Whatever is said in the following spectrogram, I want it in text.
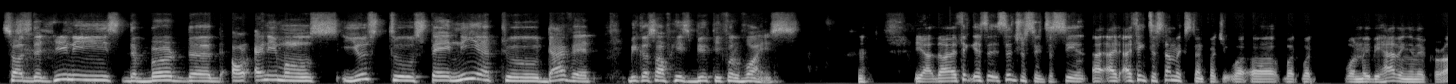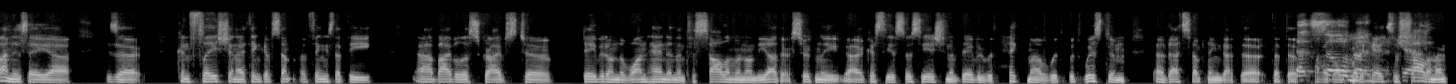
So the genies, the bird, the all animals used to stay near to David because of his beautiful voice. yeah, I think it's, it's interesting to see. I, I think to some extent what you uh, what what one may be having in the Quran is a uh, is a conflation. I think of some of things that the uh, Bible ascribes to David on the one hand and then to Solomon on the other. Certainly, uh, I guess the association of David with hikmah, with with wisdom, uh, that's something that the that the Bible predicates of yeah. Solomon,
